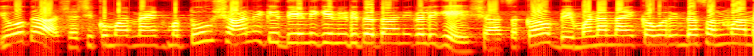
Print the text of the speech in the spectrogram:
ಯೋಧ ಶಶಿಕುಮಾರ್ ನಾಯ್ಕ್ ಮತ್ತು ಶಾಲೆಗೆ ದೇಣಿಗೆ ನೀಡಿದ ದಾನಿಗಳಿಗೆ ಶಾಸಕ ಭೀಮಣ್ಣ ನಾಯ್ಕ್ ಅವರಿಂದ ಸನ್ಮಾನ.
